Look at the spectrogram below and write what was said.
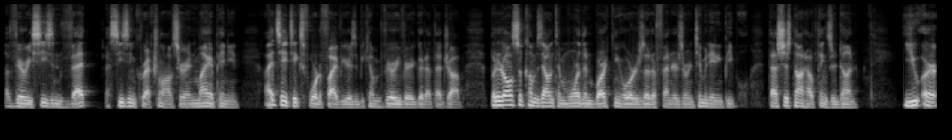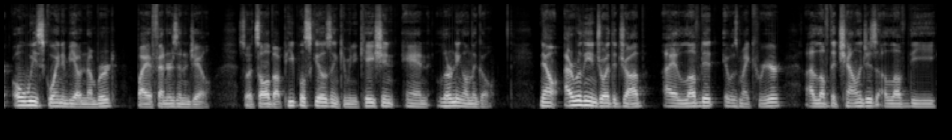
a very seasoned vet, a seasoned correctional officer, in my opinion. I'd say it takes four to five years to become very, very good at that job. But it also comes down to more than barking orders at offenders or intimidating people. That's just not how things are done. You are always going to be outnumbered by offenders in a jail. So it's all about people skills and communication and learning on the go. Now, I really enjoyed the job. I loved it. It was my career. I loved the challenges. I loved the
